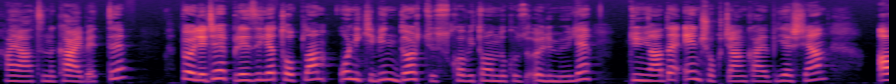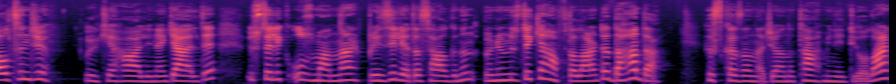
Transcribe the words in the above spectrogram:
hayatını kaybetti. Böylece Brezilya toplam 12.400 Covid-19 ölümüyle dünyada en çok can kaybı yaşayan 6. ülke haline geldi. Üstelik uzmanlar Brezilya'da salgının önümüzdeki haftalarda daha da hız kazanacağını tahmin ediyorlar.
